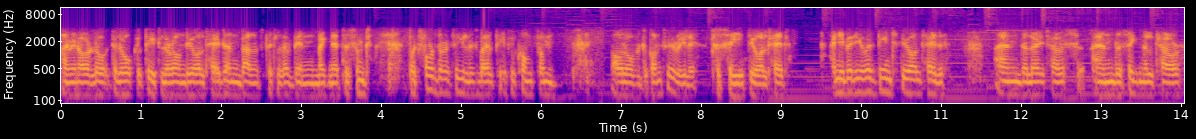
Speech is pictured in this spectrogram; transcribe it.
I mean, our lo- the local people around the Old Head and Ballinspittle have been magnificent. But further afield as well, people come from all over the country really to see the Old Head. Anybody who has been to the Old Head and the lighthouse and the signal tower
